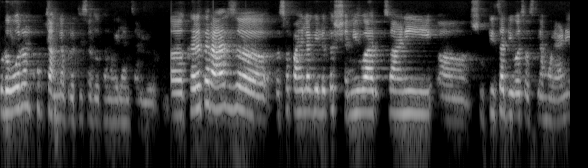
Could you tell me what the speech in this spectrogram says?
पण ओव्हरऑल खूप चांगला प्रतिसाद होता महिलांचा खरं तर आज तसं पाहायला गेलं तर शनिवारचा आणि सुट्टीचा दिवस असल्यामुळे आणि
